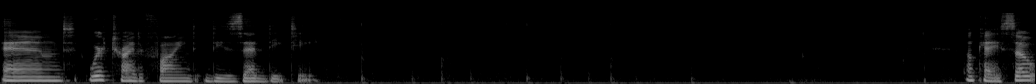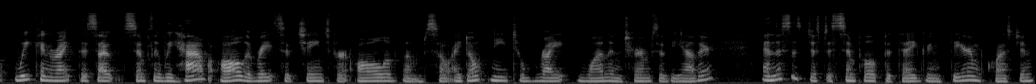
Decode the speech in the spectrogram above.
And we're trying to find dz dt. Okay, so we can write this out simply. We have all the rates of change for all of them, so I don't need to write one in terms of the other. And this is just a simple Pythagorean theorem question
